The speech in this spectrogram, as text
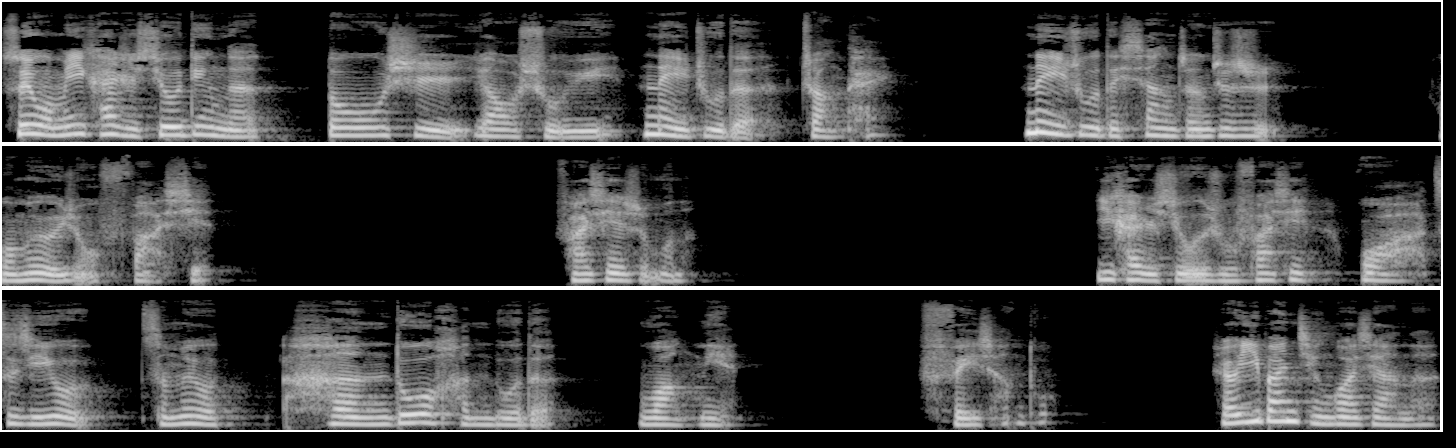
所以，我们一开始修订呢，都是要属于内住的状态。内住的象征就是我们有一种发现，发现什么呢？一开始修的时候，发现哇，自己有怎么有很多很多的妄念，非常多。然后，一般情况下呢，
